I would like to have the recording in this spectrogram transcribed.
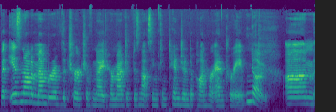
but is not a member of the Church of Night. Her magic does not seem contingent upon her entry. No. Um,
